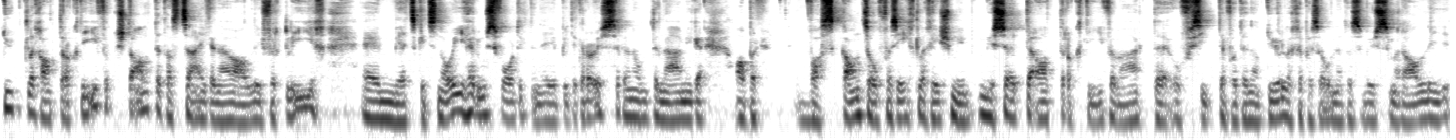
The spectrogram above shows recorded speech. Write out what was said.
deutlich attraktiver gestalten Das zeigen auch alle Vergleiche. Ähm, jetzt gibt es neue Herausforderungen bei den grösseren Unternehmungen. Aber was ganz offensichtlich ist, wir, wir sollten attraktiver werden auf Seite der natürlichen Personen. Das wissen wir alle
